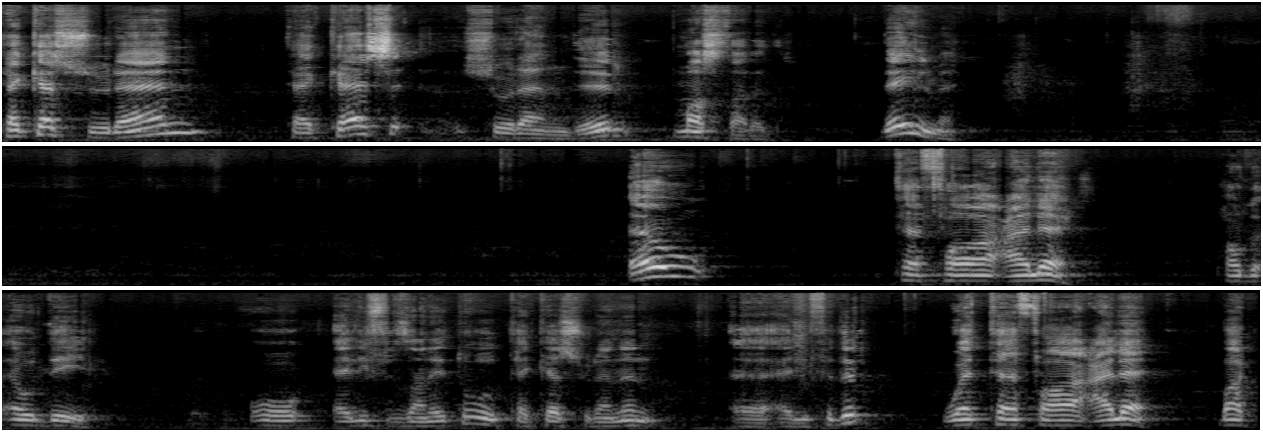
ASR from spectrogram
Tekessüren tekessürendir. Mastarıdır. Değil mi? Ev tefaale pardon ev değil. O elif zannetti o tekessürenin e, elifidir. Ve tefaale bak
